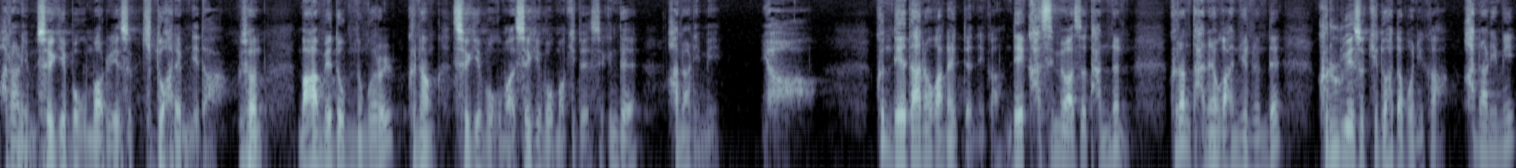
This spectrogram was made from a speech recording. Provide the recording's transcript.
하나님 세계복음화를 위해서 기도하렵니다. 그래서 마음에도 없는 거를 그냥 세계복음화 세계복음화 기도했어요. 근데 하나님이 야, 그 내 단어가 아니었다니까. 내 가슴에 와서 닿는 그런 단어가 아니었는데 그를 위해서 기도하다 보니까 하나님이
